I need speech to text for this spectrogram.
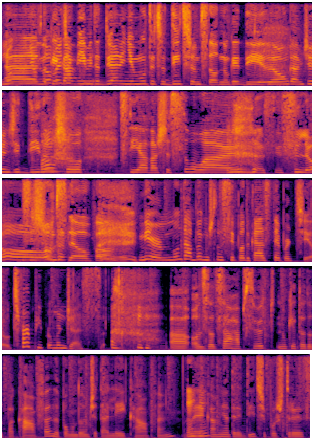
Nuk eh më njoftove që kap jemi të dyja në një mood të çuditshëm sot, nuk e di, edhe un kam qenë gjithë ditën ah. kështu si e avashësuar, si slow, si shumë slow po. Mirë, mund ta bëjmë kështu si podcast super chill. Çfarë pi për mëngjes? uh, o zot sa hapsyt nuk e di domethënë pa kafe dhe po mundohem që ta lej kafen mm -hmm. dhe mhm. kam një tre ditë që po shtrydh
